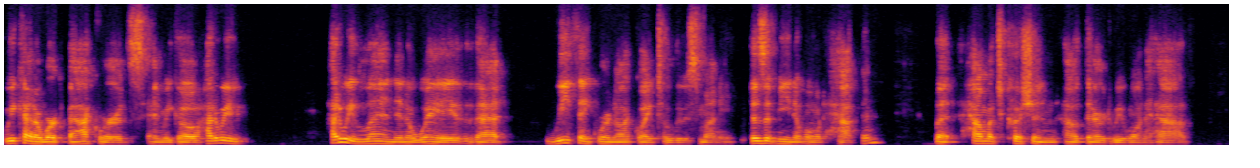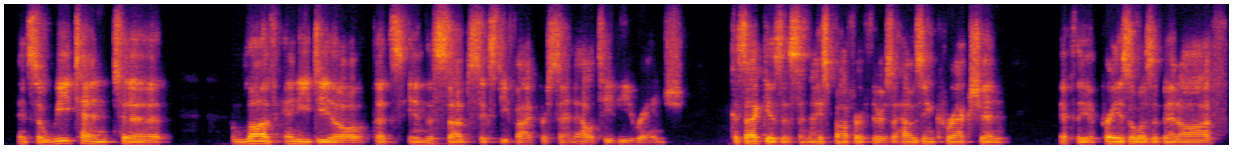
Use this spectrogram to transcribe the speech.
we kind of work backwards and we go, how do we, how do we lend in a way that we think we're not going to lose money? Doesn't mean it won't happen, but how much cushion out there do we want to have? And so we tend to love any deal that's in the sub 65% LTV range, because that gives us a nice buffer if there's a housing correction, if the appraisal was a bit off,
